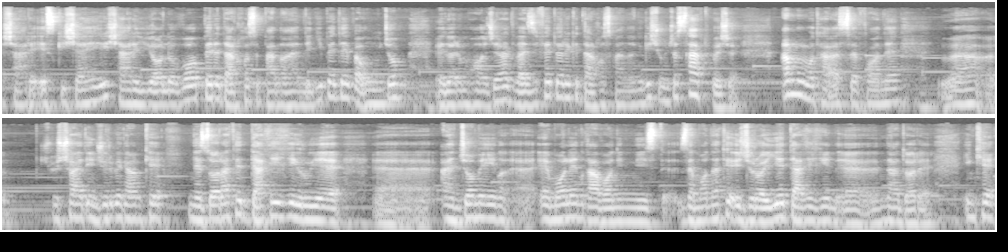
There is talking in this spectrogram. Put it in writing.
شهر اسکی شهری شهر یالووا بره درخواست پناهندگی بده و اونجا اداره مهاجرت وظیفه داره که درخواست پناهندگیش اونجا ثبت بشه. اما متاسفانه شاید اینجوری بگم که نظارت دقیقی روی انجام این اعمال این قوانین نیست. زمانت اجرایی دقیقی نداره. اینکه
